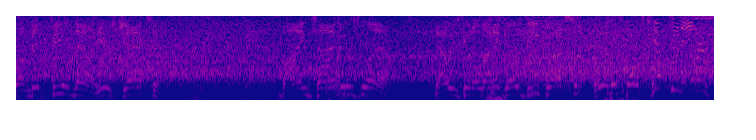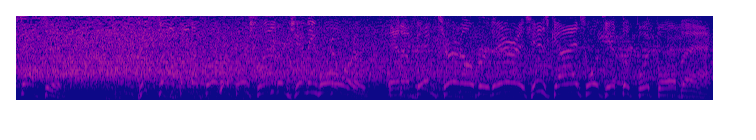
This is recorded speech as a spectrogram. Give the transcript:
From midfield now, here's Jackson. Buying time to his left. Now he's going to let it go deep left side. Oh, and this ball's tipped and intercepted. Picked up by the former first rounder, Jimmy Ward. And a big turnover there as his guys will get the football back.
